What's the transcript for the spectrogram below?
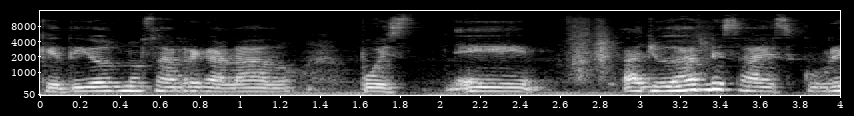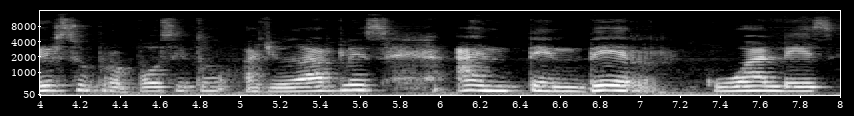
que Dios nos ha regalado, pues eh, ayudarles a descubrir su propósito, ayudarles a entender cuál es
